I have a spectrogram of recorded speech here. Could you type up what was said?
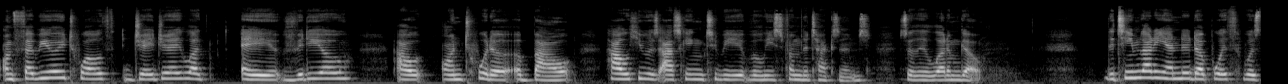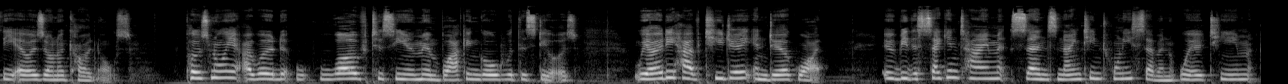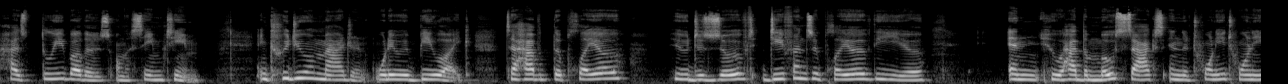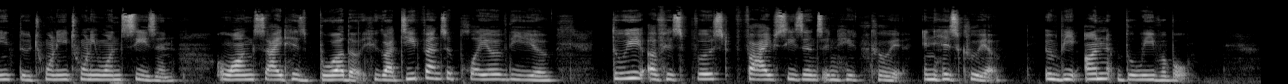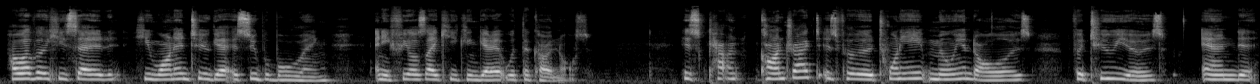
On February 12th, JJ let a video out on Twitter about how he was asking to be released from the Texans, so they let him go. The team that he ended up with was the Arizona Cardinals. Personally, I would love to see him in black and gold with the Steelers. We already have TJ and Derek Watt. It would be the second time since 1927 where a team has three brothers on the same team. And could you imagine what it would be like to have the player who deserved Defensive Player of the Year and who had the most sacks in the 2020 through 2021 season alongside his brother who got Defensive Player of the Year three of his first five seasons in his career in his career. It would be unbelievable. However, he said he wanted to get a Super Bowl ring and he feels like he can get it with the Cardinals. His con- contract is for $28 million for two years and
